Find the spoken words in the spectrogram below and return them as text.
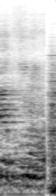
Debout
